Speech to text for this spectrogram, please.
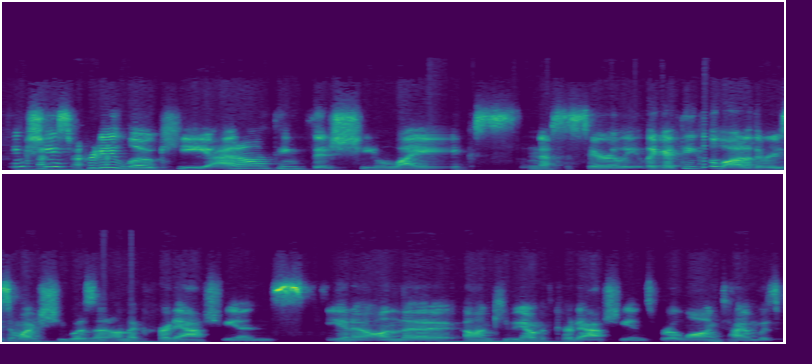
I think she's pretty low key. I don't think that she likes necessarily like I think a lot of the reason why she wasn't on the Kardashians, you know, on the on keeping up with Kardashians for a long time was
